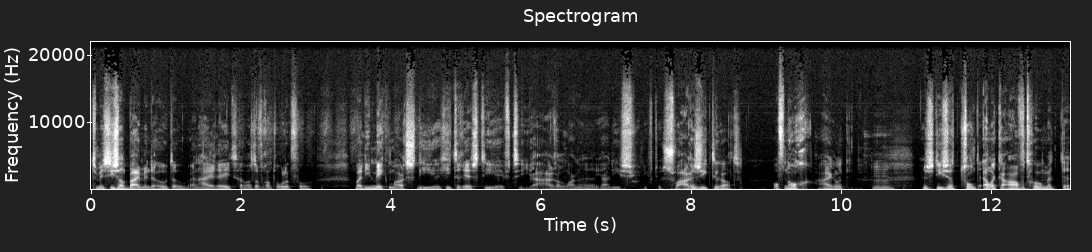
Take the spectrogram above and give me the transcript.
tenminste, die zat bij hem in de auto en hij reed, hij was er verantwoordelijk voor. Maar die Mick Mars, die gitarist, die heeft jarenlang eh, ja, die is, die heeft een zware ziekte gehad. Of nog, eigenlijk. Dus die zat, stond elke avond gewoon met eh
